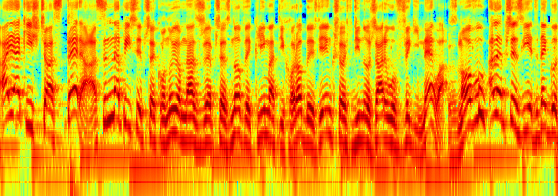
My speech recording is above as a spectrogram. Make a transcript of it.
A jakiś czas teraz napisy przekonują nas, że przez nowy klimat i choroby większość dinożarłów wyginęła. Znowu? Ale przez jednego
